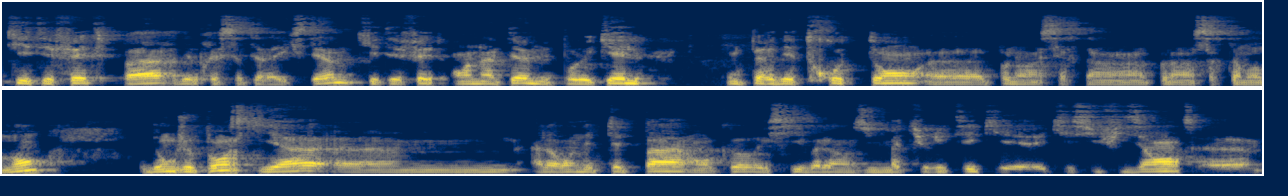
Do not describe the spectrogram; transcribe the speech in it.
qui étaient faites par des prestataires externes, qui étaient faites en interne mais pour lesquelles on perdait trop de temps pendant un certain pendant un certain moment. Donc je pense qu'il y a, euh, alors on n'est peut-être pas encore ici voilà dans une maturité qui est, suffisante. Euh,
